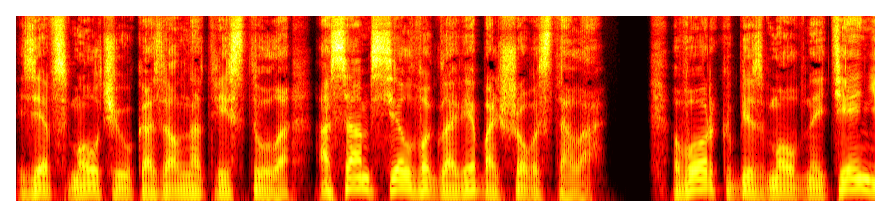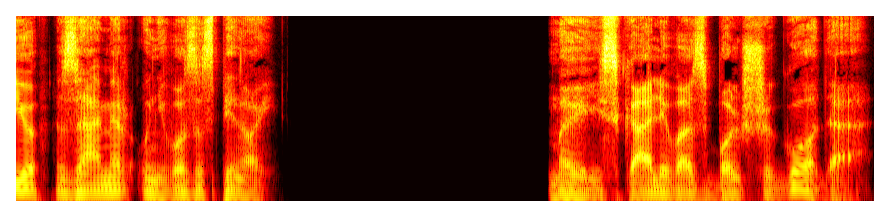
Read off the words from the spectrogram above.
Зевс молча указал на три стула, а сам сел во главе большого стола. Ворк безмолвной тенью замер у него за спиной. «Мы искали вас больше года»,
